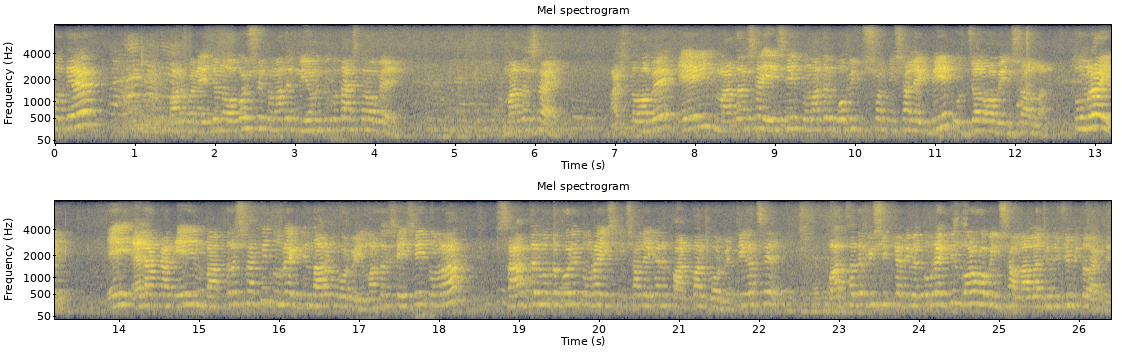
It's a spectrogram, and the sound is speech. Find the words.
হতে পারবে না। এই জন্য অবশ্যই তোমাদের নিয়মিত কোথায় আসতে হবে। মাদ্রাসায় আসতে হবে। এই মাদ্রাসায় এসেই তোমাদের ভবিষ্যৎ বিশাল একদিন উজ্জ্বল হবে, ইনশাআল্লাহ। তোমরাই এই এলাকার এই মাদ্রাসাকে তোমরা একদিন ধারণ করবে। এই মাদ্রাসা এসেই তোমরা স্যারদের মতো করে তোমরা ইনশাআল্লাহ এখানে পাঠদান করবে। ঠিক আছে? বাচ্চাদেরকে শিক্ষা দিবে। তোমরা একদিন বড় হবে, ইনশাআল্লাহ। আল্লাহ যদি জীবিত রাখে।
